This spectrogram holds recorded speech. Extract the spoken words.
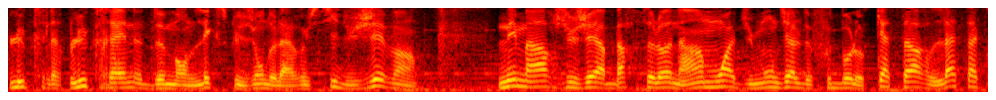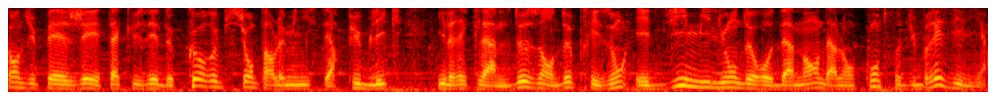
l'Ukra- L'Ukraine demande l'exclusion de la Russie du G20. Neymar, jugé à Barcelone à un mois du mondial de football au Qatar, l'attaquant du PSG est accusé de corruption par le ministère public. Il réclame deux ans de prison et 10 millions d'euros d'amende à l'encontre du Brésilien.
